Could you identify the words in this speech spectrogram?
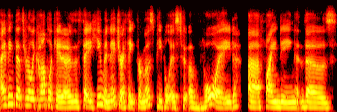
I think that's really complicated. I say, human nature, I think, for most people is to avoid uh, finding those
